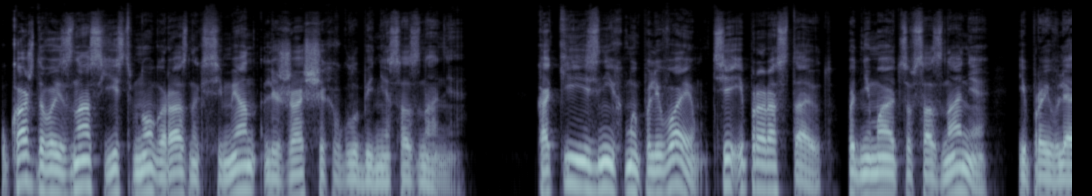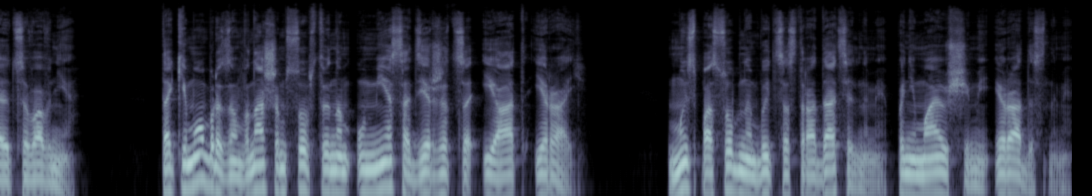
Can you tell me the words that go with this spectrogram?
У каждого из нас есть много разных семян, лежащих в глубине сознания. Какие из них мы поливаем, те и прорастают, поднимаются в сознание и проявляются вовне. Таким образом, в нашем собственном уме содержатся и ад, и рай. Мы способны быть сострадательными, понимающими и радостными.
